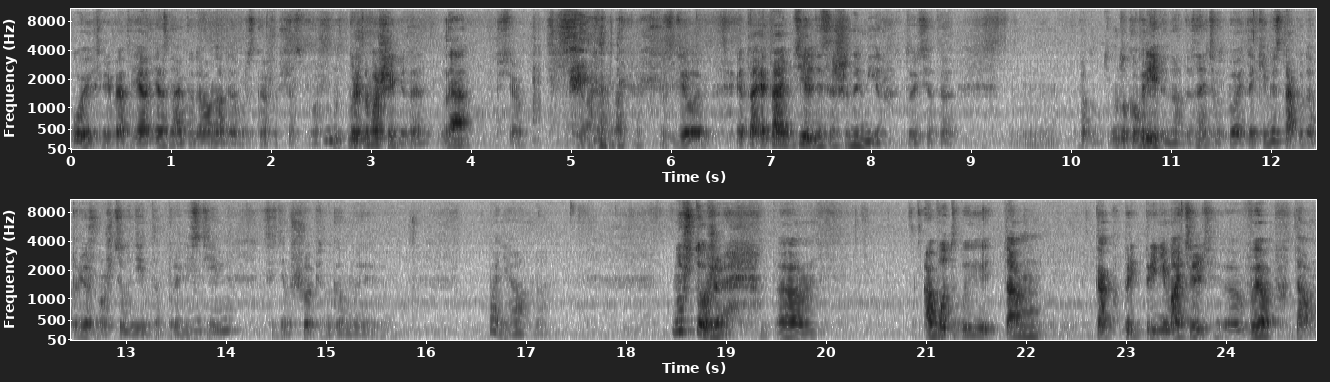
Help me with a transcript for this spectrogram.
Ой, ребята, я, я знаю, куда вам надо, я вам расскажу сейчас. Вы же на машине, да? Да. Все. Сделаем. Это, это отдельный совершенно мир. То есть это ну, только время надо. Знаете, вот бывают такие места, куда придешь, можешь целый день там провести с этим шопингом. И... Понятно. Ну что же, эм, а вот вы там, как предприниматель э, веб, там,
